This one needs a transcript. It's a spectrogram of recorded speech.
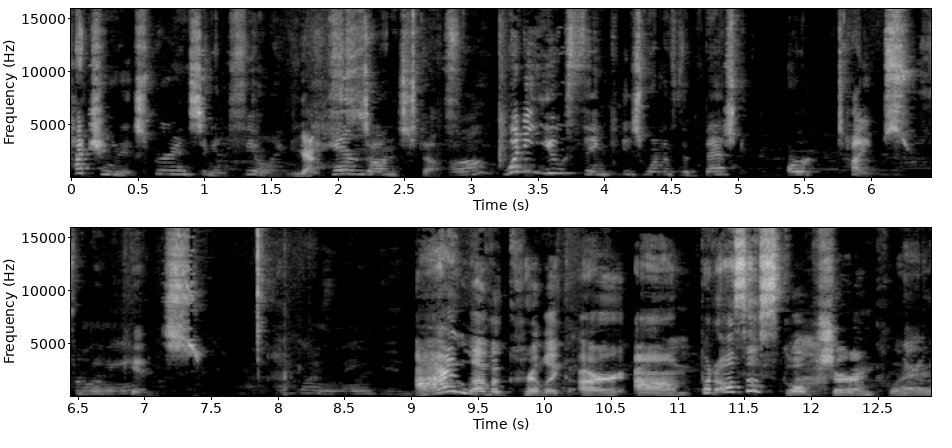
touching, experiencing, and feeling, Yes. the hands-on stuff. What do you think is one of the best art types for little kids? I love acrylic art, um, but also sculpture and clay.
